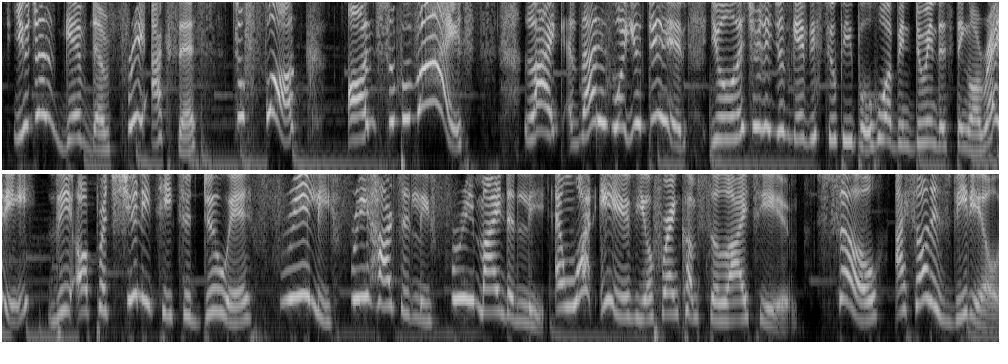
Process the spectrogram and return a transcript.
you just gave them free access to fuck unsupervised. Like, that is what you did. You literally just gave these two people who have been doing this thing already the opportunity to do it freely, free heartedly, free mindedly. And what if your friend comes to lie to you? So, I saw this video.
